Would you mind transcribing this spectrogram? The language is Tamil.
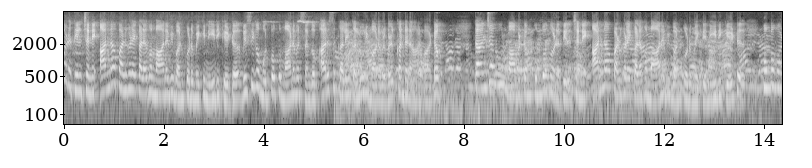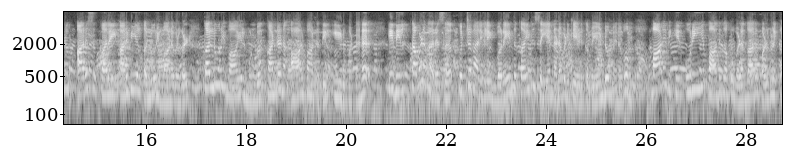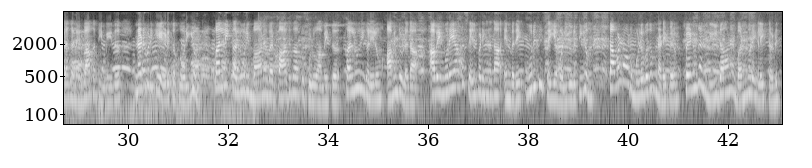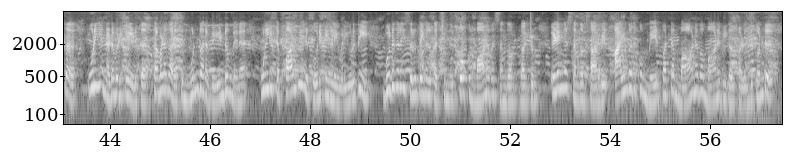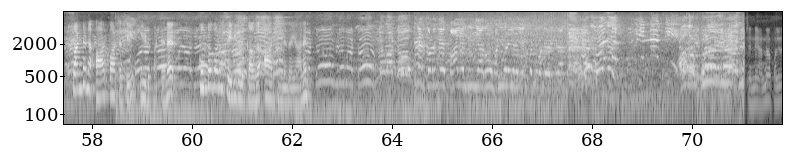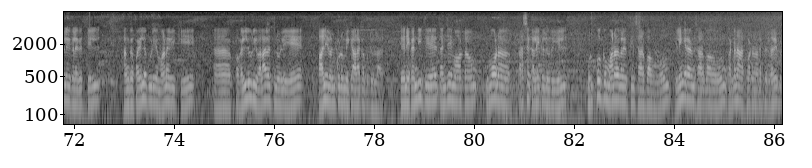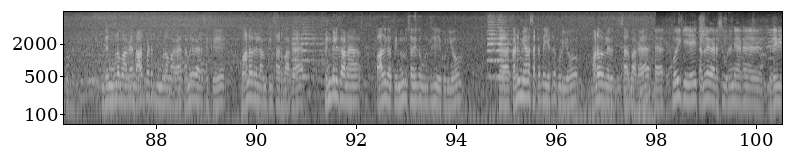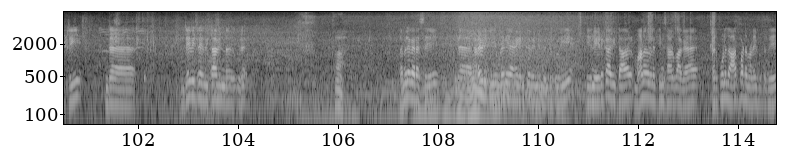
கும்பகோணத்தில் சென்னை அண்ணா பல்கலைக்கழக மாணவி வன்கொடுமைக்கு நீதி கேட்டு விசிக முற்போக்கு மாணவர் சங்கம் அரசு கலை கல்லூரி மாணவர்கள் கண்டன ஆர்ப்பாட்டம். தஞ்சாவூர் மாவட்டம் கும்பகோணத்தில் சென்னை அண்ணா பல்கலைக்கழக மாணவி வன்கொடுமைக்கு நீதி கேட்டு கும்பகோணம் அரசு கலை அறிவியல் கல்லூரி மாணவர்கள் கல்லூரி வாயில் முன்பு கண்டன ஆர்ப்பாட்டத்தில் ஈடுபட்டனர். இதில் தமிழக அரசு குற்றவாளிகளை விரைந்து கைது செய்ய நடவடிக்கை எடுக்க வேண்டும் எனவும் மாணவிக்கு உரிய பாதுகாப்பு வழங்காத பல்கலைக்கழக நிர்வாகத்தின் மீது நடவடிக்கை எடுக்க கோரியும் பள்ளி கல்லூரி மாணவர் பாதுகாப்பு குழு அமைத்து கல்லூரிகளிலும் அமைந்துள்ளதா அவை முறையாக செயல்படுகிறதா என்பதை உறுதி செய்ய வலியுறுத்தியும் தமிழ்நாடு முழுவதும் நடைபெறும் பெண்கள் மீதான வன்முறைகளை தடுக்க உரிய நடவடிக்கை எடுக்க தமிழக அரசு முன்வர வேண்டும் என உள்ளிட்ட பல்வேறு கோரிக்கைகளை வலியுறுத்தி விடுதலை சிறுத்தைகள் கட்சி முற்போக்கு மாணவர் சங்கம் மற்றும் இளைஞர் சங்கம் சார்பில் ஐம்பதுக்கும் மேற்பட்ட மாணவ மாணவிகள் கலந்து கொண்டு கண்டன ஆர்ப்பாட்டத்தில் ஈடுபட்டனர். கும்பகோணம் செய்திகளுக்காக ஆர்த்தி நிலையாளன் பெண்கள் தொடர்ந்து பாலியல் ரீதியாகவும் வன்முறைகளை ஏற்பட்டு கொண்டு வருகிறார்கள். சென்னை அண்ணா பல்கலைக்கழகத்தில் அங்கே பயிலக்கூடிய மாணவிக்கு கல்லூரி வளாகத்தினுள்ளேயே பாலியல் வன்கொடுமைக்கு ஆளாக்கப்பட்டுள்ளார். இதனை கண்டித்து தஞ்சை மாவட்டம் கும்போணம் அரசு கலைக்கல்லூரியில் முற்போக்கு மாணவர் கழகத்தின் சார்பாகவும் இளைஞரணி சார்பாகவும் கண்டன ஆர்ப்பாட்டம் நடத்த நடைபெற்றுள்ளது. இதன் மூலமாக இந்த ஆர்ப்பாட்டத்தின் மூலமாக தமிழக அரசுக்கு மாணவர்கள் அமைப்பின் சார்பாக பெண்களுக்கான பாதுகாப்பை நூறு சதவீதம் உறுதி செய்யக்கூடியும் கடுமையான சட்டத்தை இயற்றக்கூடியும் மாணவர்கள் சார்பாக கோரிக்கையை தமிழக அரசு உடனடியாக நிறைவேற்றி இந்த நிறைவேற்ற விட்டால் இந்த தமிழக அரசு இந்த நடவடிக்கையை உடனடியாக எடுக்க வேண்டும் என்று கூறி இதனை எடுக்காவிட்டால் மாணவர்களத்தின் சார்பாக தற்பொழுது ஆர்ப்பாட்டம் நடைபெற்றது.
